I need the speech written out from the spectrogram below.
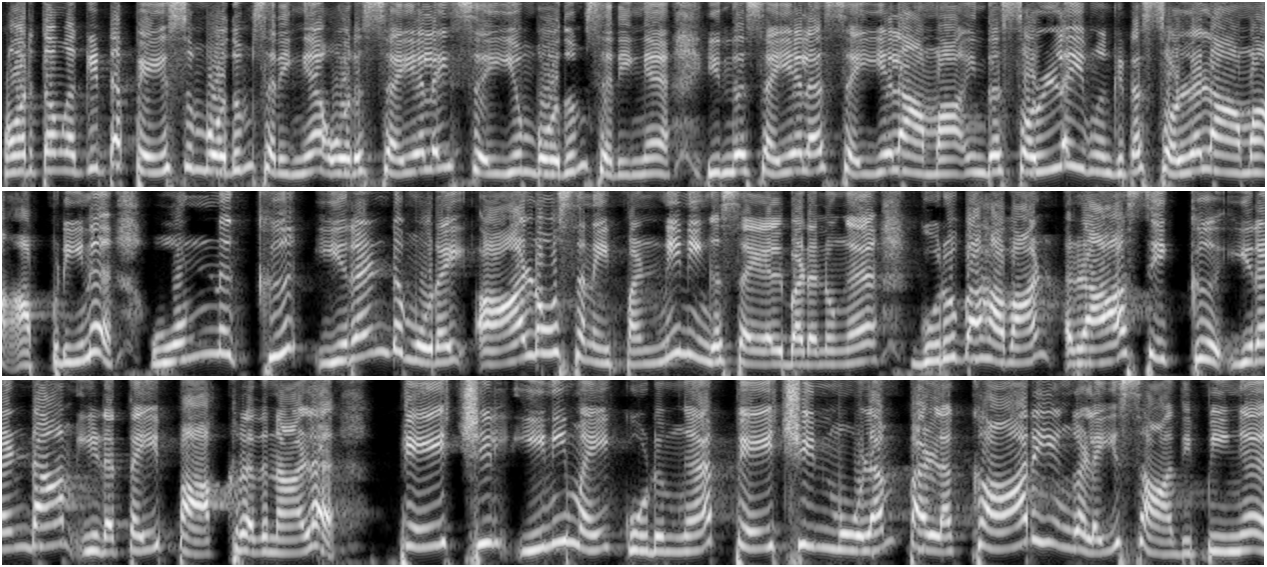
ஒருத்தவங்க கிட்ட பேசும்போதும் சரிங்க ஒரு செயலை செய்யும் போதும் சரிங்க. இந்த செயலை செய்யலாமா? இந்த சொல்லை இவங்க கிட்ட சொல்லலாமா? அப்படின்னு ஒன்றுக்கு இரண்டு முறை ஆலோசனை பண்ணி நீங்க செயல்படணுங்க. குரு பகவான் ராசிக்கு இரண்டாம் இடத்தை பார்க்கறதுனால பேச்சில் இனிமை கூடுங்க. பேச்சின் மூலம் பல காரியங்களை சாதிப்பீங்க.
